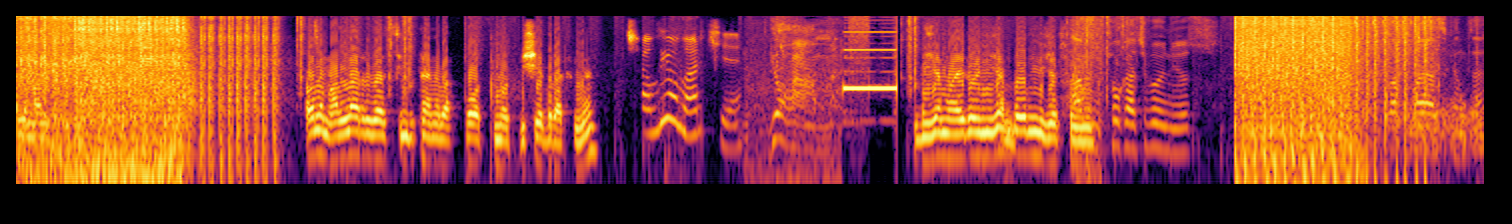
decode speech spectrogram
Oğlum al. Oğlum Allah rızası için bir tane bak bot mod bir şey bırakın lan. çalıyorlar ki. Gideceğim ayrı oynayacağım da olmayacak sonra. Abi çok açık oynuyoruz. Bak bayağı sıkıntı.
